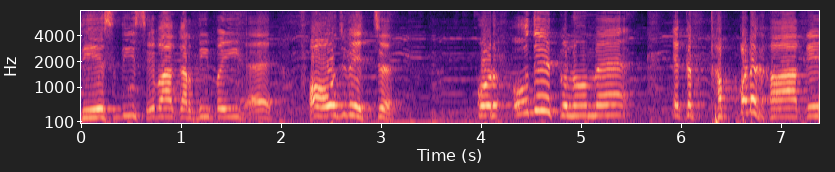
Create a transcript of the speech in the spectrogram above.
ਦੇਸ਼ ਦੀ ਸੇਵਾ ਕਰਦੀ ਪਈ ਹੈ ਫੌਜ ਵਿੱਚ, ਔਰ ਉਹਦੇ ਕੋਲੋਂ ਮੈਂ ਇੱਕ ਥੱਪੜ ਖਾ ਕੇ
